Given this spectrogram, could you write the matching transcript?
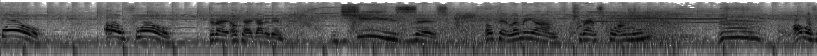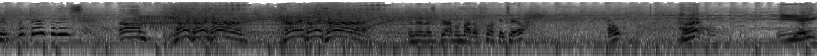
Whoa! Oh, whoa! Did I? Okay, I got it in. Jesus! Okay, let me, um, transform me. I wasn't prepared for this. Um, Kamehameha! Kamehameha! And then let's grab him by the fucking tail. Oh. Hut! Yeet!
